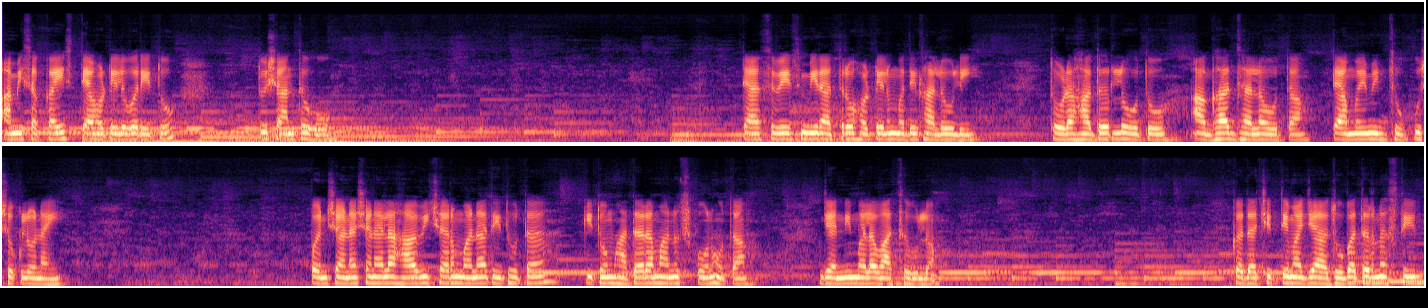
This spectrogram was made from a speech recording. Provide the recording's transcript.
आम्ही सकाळीच त्या हॉटेलवर येतो. तू शांत हो. त्याच वेळेस मी रात्र हॉटेलमध्ये घालवली. थोडा हादरलो होतो. आघात झाला होता. त्यामुळे मी झोपू शकलो नाही. पण क्षणाक्षणाला हा विचार मनात येत होता की तो म्हातारा माणूस कोण होता ज्यांनी मला वाचवलं. कदाचित ते माझे आजोबा तर नसतील.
